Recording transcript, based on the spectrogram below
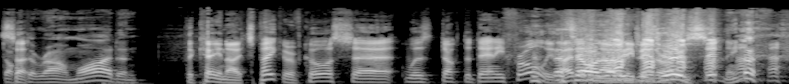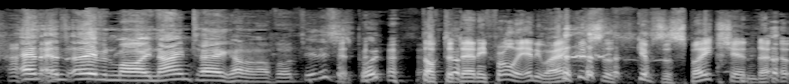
So- Dr. Rohan White and. The keynote speaker, of course, uh, was Dr. Danny Frawley. That's they didn't know any better in. Sydney. And, and even my name tag on it, I thought, gee, this is good. Dr. Danny Frawley. Anyway, gives the, gives the speech, and uh,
